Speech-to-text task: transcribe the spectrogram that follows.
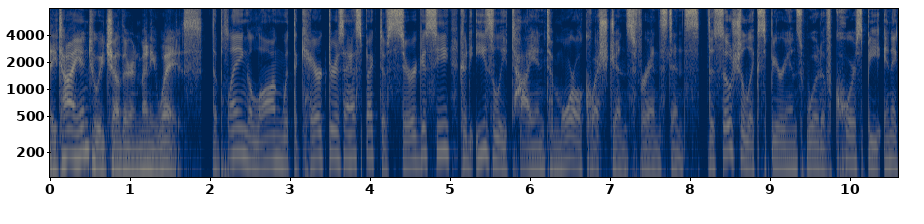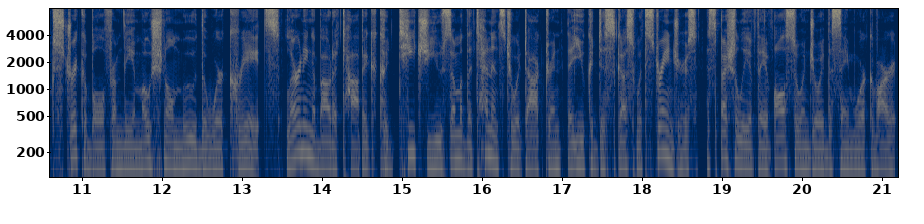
They tie into each other in many ways. The playing along with the characters aspect of surrogacy could easily tie into moral questions, for instance. The social experience would, of course, be inextricable from the emotional mood the work creates. Learning about a topic could teach you some of the tenets to a doctrine that you could discuss with strangers, especially if they have also enjoyed the same work of art.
